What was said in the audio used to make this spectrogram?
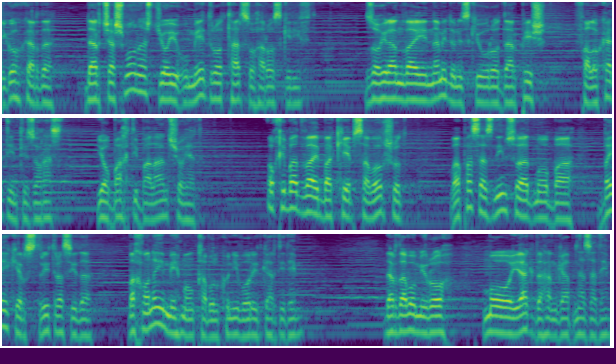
нигоҳ карда дар чашмонаш ҷои умедро тарсу ҳарос гирифт. Зоҳиран вай намедонист ки ӯро дар пеш фалокат интизор аст ё бахти баланд шояд. Оқибат вай ба кеб савор шуд ва пас аз ним соат мо ба бейкер стрит расида ба хонаи меҳмонқабулкунӣ ворид гардидем. Дар давоми роҳ мо як даҳан гап назадем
